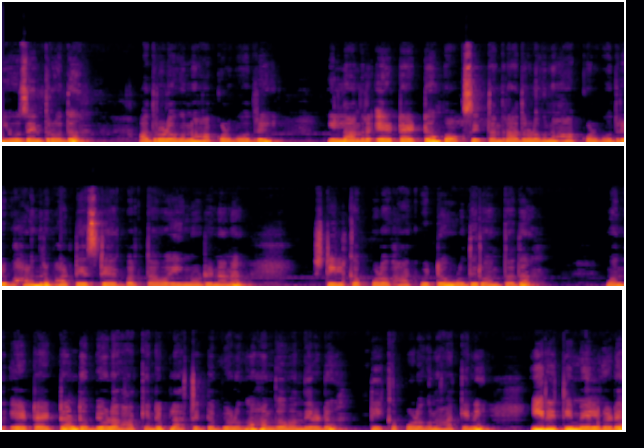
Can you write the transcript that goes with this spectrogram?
ಯೂಸ್ ಏನು ತರೋದು ಅದ್ರೊಳಗೂ ಹಾಕ್ಕೊಳ್ಬೋದು ರೀ ಇಲ್ಲ ಅಂದ್ರೆ ಏರ್ ಟೈಟ್ ಬಾಕ್ಸ್ ಇತ್ತಂದ್ರೆ ಅದ್ರೊಳಗೂ ಹಾಕ್ಕೊಳ್ಬೋದು ರೀ. ಭಾಳ ಅಂದ್ರೆ ಭಾಳ ಟೇಸ್ಟಿಯಾಗಿ ಬರ್ತಾವೆ. ಈಗ ನೋಡಿರಿ ನಾನು ಸ್ಟೀಲ್ ಕಪ್ ಒಳಗೆ ಹಾಕಿಬಿಟ್ಟು ಉಳಿದಿರೋವಂಥದ್ದು ಒಂದು ಏರ್ ಟೈಟ್ ಡಬ್ಬಿ ಒಳಗೆ ಹಾಕೀನಿ ಪ್ಲಾಸ್ಟಿಕ್ ಡಬ್ಬಿ ಒಳಗೆ ಹಂಗೆ ಒಂದೆರಡು ಟೀ ಕಪ್ ಒಳಗೂ ಹಾಕೀನಿ. ಈ ರೀತಿ ಮೇಲ್ಗಡೆ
